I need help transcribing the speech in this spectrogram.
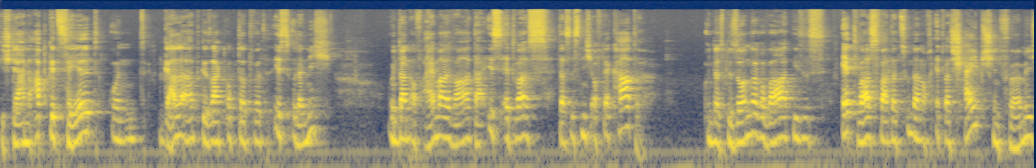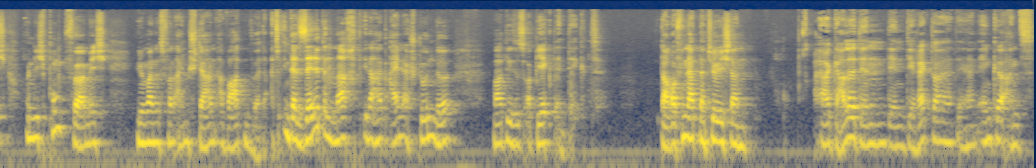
die Sterne abgezählt und Galle hat gesagt, ob dort was ist oder nicht. Und dann auf einmal war, da ist etwas, das ist nicht auf der Karte. Und das Besondere war, dieses etwas war dazu dann noch etwas scheibchenförmig und nicht punktförmig, wie man es von einem Stern erwarten würde. Also in derselben Nacht, innerhalb einer Stunde, war dieses Objekt entdeckt. Daraufhin hat natürlich dann Herr Galle den, den Direktor, den Herrn Enke, ans,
